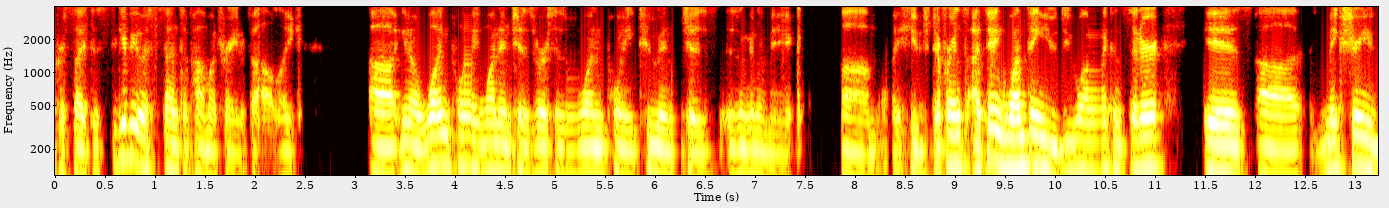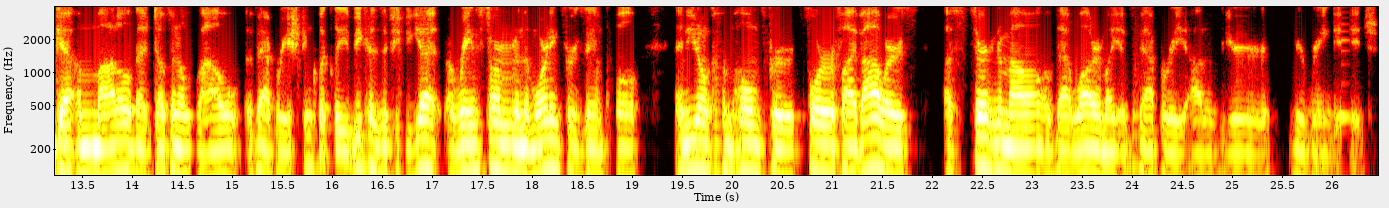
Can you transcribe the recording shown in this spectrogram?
precise. It's to give you a sense of how much rain fell. Like, uh, you know, 1.1 inches versus 1.2 inches isn't going to make um, a huge difference. I think one thing you do want to consider is uh, make sure you get a model that doesn't allow evaporation quickly because if you get a rainstorm in the morning, for example, and you don't come home for four or five hours, a certain amount of that water might evaporate out of your your rain gauge.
